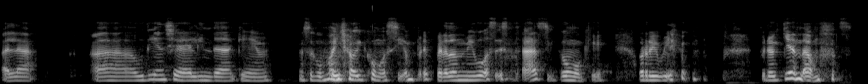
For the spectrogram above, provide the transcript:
a la audiencia linda que nos acompaña hoy como siempre. Perdón, mi voz está así como que horrible, pero aquí andamos.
